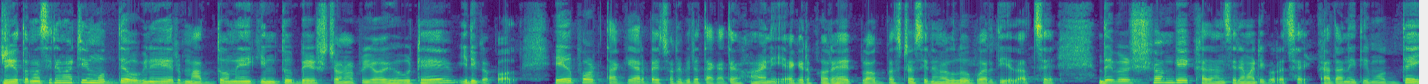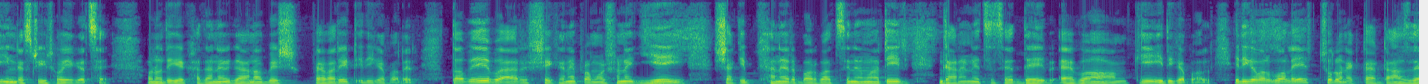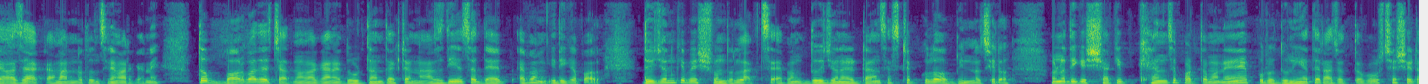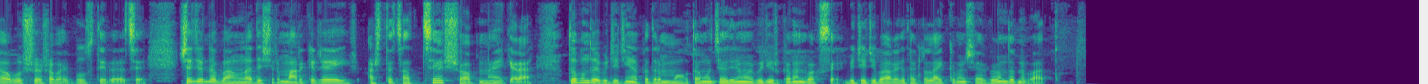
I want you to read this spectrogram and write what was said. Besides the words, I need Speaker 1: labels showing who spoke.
Speaker 1: প্রিয়তমা সিনেমাটির মধ্যে অভিনয়ের মাধ্যমে কিন্তু বেশ জনপ্রিয় হয়ে ওঠে ইদিকা পল। এরপর তাকে আর পেছনে ফিরে তাকাতে হয়নি। একের পর এক ব্লকবাস্টার সিনেমাগুলো উপহার দিয়ে যাচ্ছে। দেবের সঙ্গে খাদান সিনেমাটি করেছে। খাদান ইতিমধ্যেই ইন্ডাস্ট্রির হয়ে গেছে। অন্যদিকে খাদানের গানও বেশ ফেভারিট ইদিকা পলের। তবে এবার সেখানে প্রমোশনে গিয়েই শাকিব খানের বরবাদ সিনেমাটির গানে নেচেছে দেব এবং কি ইদিকা পল। ইদিকা পল বলে, চলুন একটা ডান্স দেওয়া যাক। আমার নতুন সিনেমার গানে তো বরবাদের চাঁদ মামা গানে দুর্দান্ত একটা নাচ দিয়েছে দেব এবং ইদিকা পল। দুইজনকে বেশ সুন্দর লাগছে এবং দুইজনের ডান্স স্টেপগুলো ভিন্ন ছিল। অন্যদিকে শাকিব খান যে বর্তমানে পুরো দুনিয়াতে রাজত্ব করছে, সেটা অবশ্য সবাই বুঝতে পেরেছে। সেজন্য বাংলাদেশের মার্কেটে আসতে চাচ্ছে সব নায়িকারা। তো বন্ধুরা, ভিডিওটি আপনাদের মতামত জানিয়ে আমার ভিডিওর কমেন্ট বক্সে ভিডিওটি ভালো লাগে থাকলে লাইক কমেন্ট শেয়ার করুন। ধন্যবাদ।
